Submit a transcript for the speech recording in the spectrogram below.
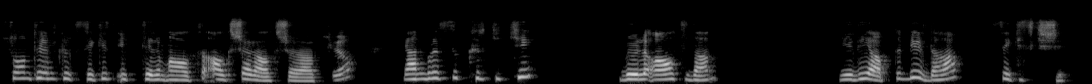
Son terim 48, ilk terim 6, 6'şar 6'şar artıyor. Yani burası 42 bölü 6'dan 7 yaptı. Bir daha 8 kişi.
